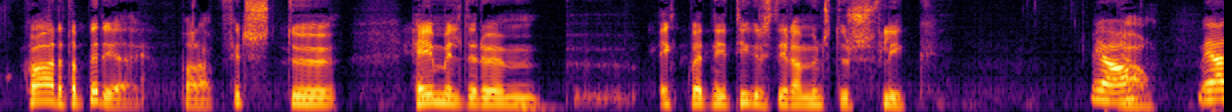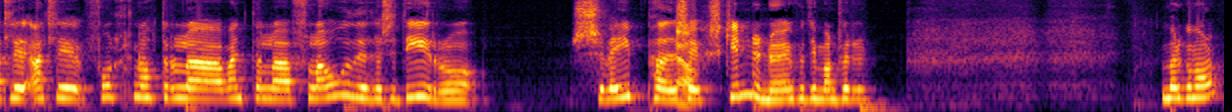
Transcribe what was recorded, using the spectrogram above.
hvað er þetta byrjaði. Bara fyrstu heimildir um einhvern í tígristýra munsturs flík Já, Já. Allir, allir fólk náttúrulega væntalega fláði þessi dýr og sveipaði Já. sig skinninu einhvern tímann fyrir mörgum árum.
